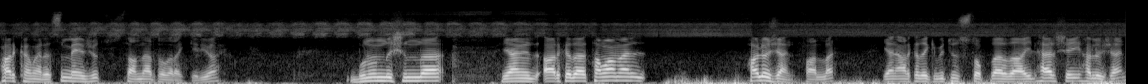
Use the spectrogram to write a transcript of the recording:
park kamerası mevcut standart olarak geliyor. Bunun dışında yani arkada tamamen halojen farlar. Yani arkadaki bütün stoplar dahil her şey halojen.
